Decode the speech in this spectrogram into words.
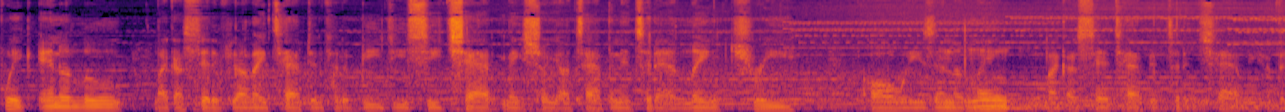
Quick interlude. Like I said, if y'all ain't tapped into the BGC chat, make sure y'all tapping into that Linktree. Always in the link. Like I said, tap into the chat. We have the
